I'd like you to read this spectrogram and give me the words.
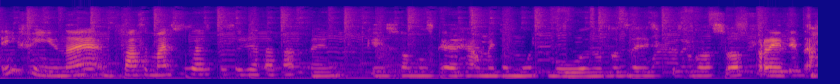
enfim, né, faça mais sucesso que você já tá fazendo, porque sua música é realmente muito boa. Não tô dizendo isso porque eu na sua frente e tal.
